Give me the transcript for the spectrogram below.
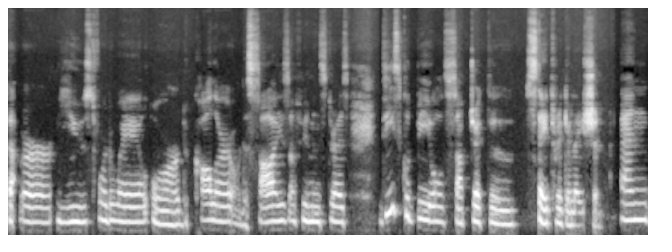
that were used for the veil or the color or the size of women's dress. These could be all subject to state regulation. And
